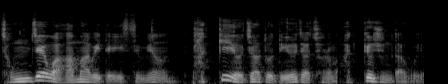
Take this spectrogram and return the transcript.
정제와 암합이 돼 있으면 밖의 여자도 내 여자처럼 아껴준다고요.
